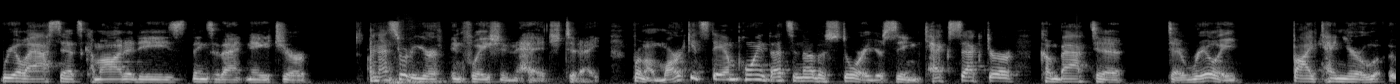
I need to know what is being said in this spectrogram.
real assets, commodities, things of that nature. And that's sort of your inflation hedge today. From a market standpoint, that's another story. You're seeing tech sector come back to to really five, 10 year uh,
